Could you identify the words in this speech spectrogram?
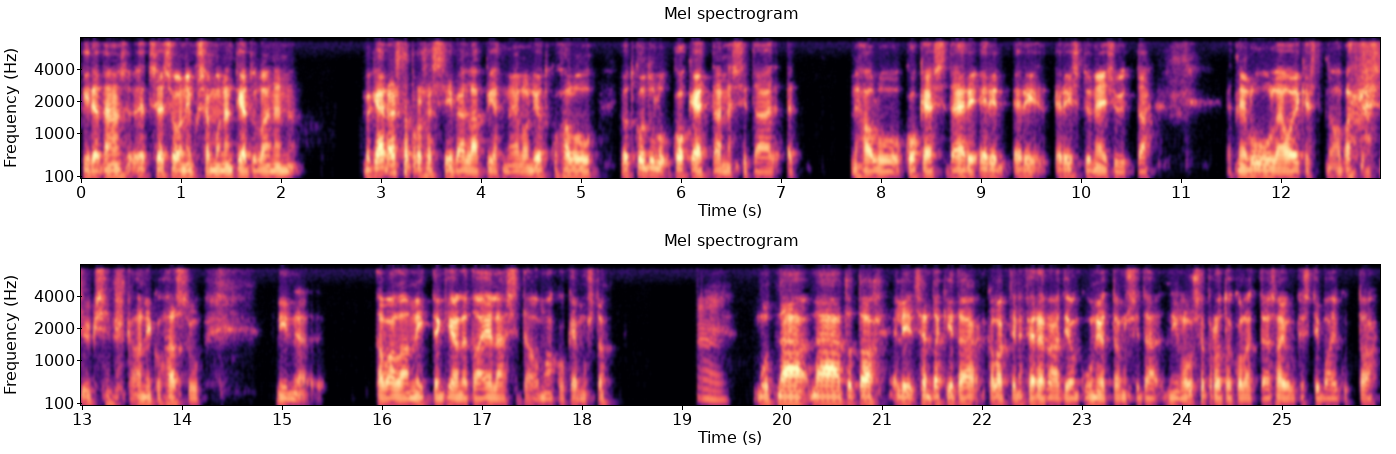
pidetään, että se, se on niin kuin semmoinen tietynlainen, me käydään sitä prosessia vielä läpi, että meillä on jotkut, haluu, jotkut on tullut kokea tänne sitä, että ne haluaa kokea sitä eri, eri, eri, eristyneisyyttä, että ne luulee oikeasti, että ne on varmasti yksin, mikä on niin kuin hassu, niin tavallaan niidenkin annetaan elää sitä omaa kokemusta. Mm. Mutta nämä, nämä, tota, eli sen takia tämä Galaktinen federaatio on kunnioittanut sitä, niillä on ollut se protokolla, että tämä saa julkisesti vaikuttaa,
